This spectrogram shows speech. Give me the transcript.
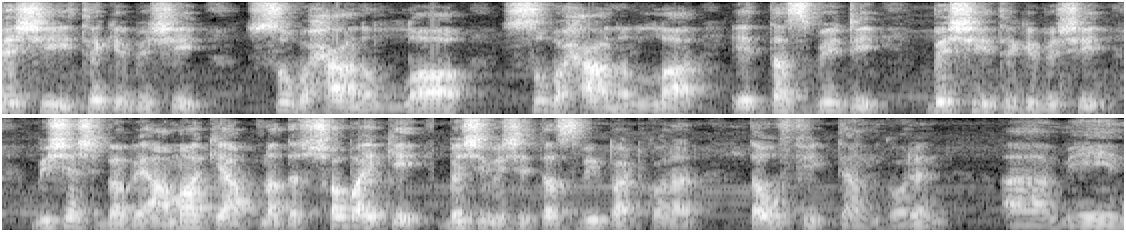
বেশি থেকে বেশি সুবহান আল্লাহ সুবহান আল্লাহ এই তাসবিটি বেশি থেকে বেশি। বিশেষভাবে আমাকে, আপনাদের সবাইকে বেশি বেশি তাসবি পাঠ করার তৌফিক দান করেন। আমিন।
